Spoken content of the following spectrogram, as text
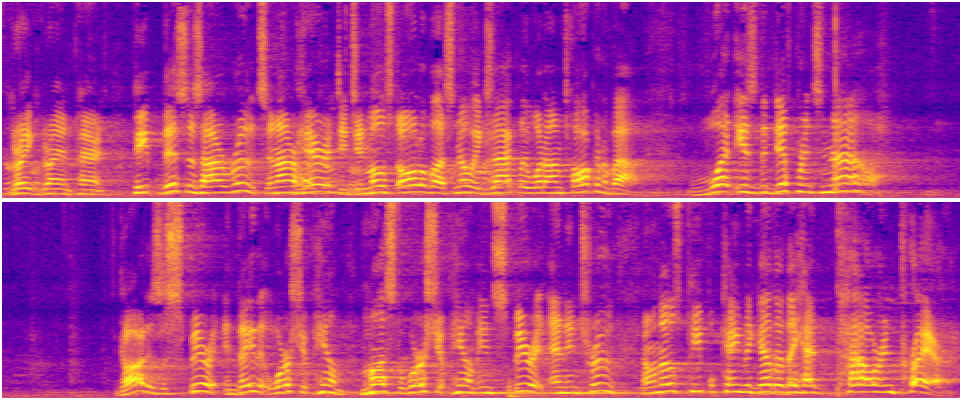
great grandparents. This is our roots and our heritage, and most all of us know exactly what I'm talking about. What is the difference now? God is a spirit, and they that worship him must worship him in spirit and in truth. And when those people came together, they had power in prayer.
